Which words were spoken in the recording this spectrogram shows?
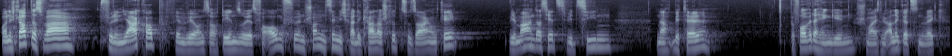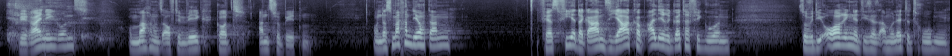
Und ich glaube, das war für den Jakob, wenn wir uns auch den so jetzt vor Augen führen, schon ein ziemlich radikaler Schritt zu sagen, okay, wir machen das jetzt, wir ziehen nach Bethel, bevor wir da hingehen, schmeißen wir alle Götzen weg, wir reinigen uns und machen uns auf den Weg, Gott anzubeten. Und das machen die auch dann Vers 4, da gaben sie Jakob all ihre Götterfiguren sowie die Ohrringe, die sie als Amulette trugen.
